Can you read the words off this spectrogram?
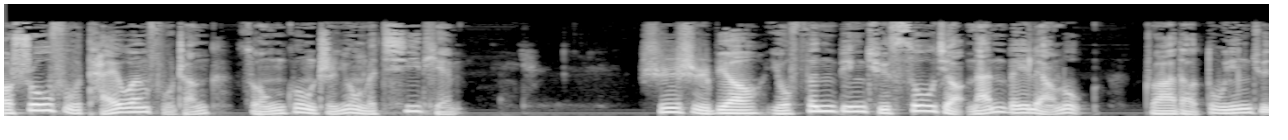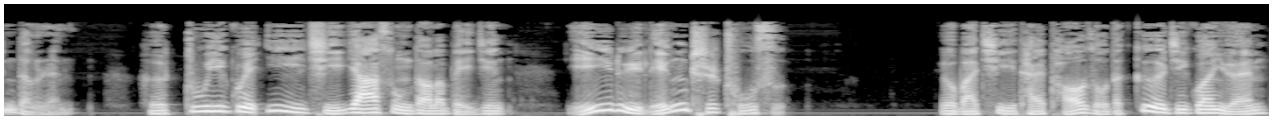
到收复台湾府城，总共只用了七天。施世标又分兵去搜剿南北两路，抓到杜英军等人，和朱一贵一起押送到了北京，一律凌迟处死。又把弃台逃走的各级官员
